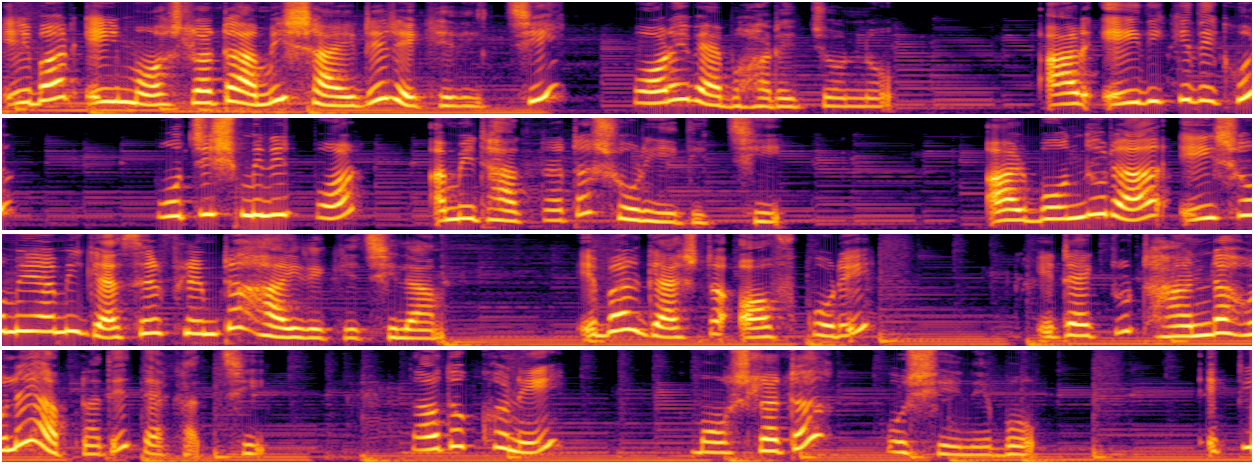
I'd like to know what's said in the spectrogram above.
এবার এই মশলাটা আমি সাইডে রেখে দিচ্ছি পরে ব্যবহারের জন্য। আর এই দিকে দেখুন, পঁচিশ মিনিট পর আমি ঢাকনাটা সরিয়ে দিচ্ছি। আর বন্ধুরা, এই সময় আমি গ্যাসের ফ্লেমটা হাই রেখেছিলাম। এবার গ্যাসটা অফ করে এটা একটু ঠান্ডা হলে আপনাদের দেখাচ্ছি। ততক্ষণে মশলাটা কষিয়ে নেব। একটি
